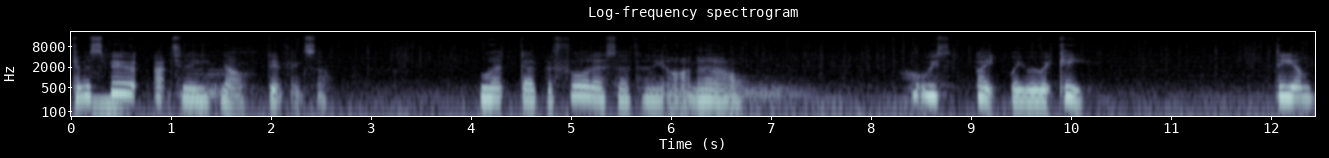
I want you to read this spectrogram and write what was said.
Can the spirit actually... No, didn't think so. Weren't dead before, they certainly are now. What. Wait, wait, wait, wait, key. The, um...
